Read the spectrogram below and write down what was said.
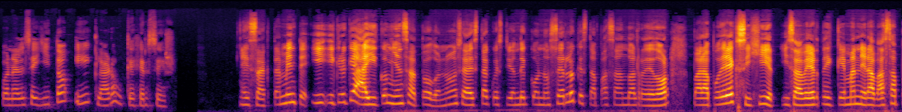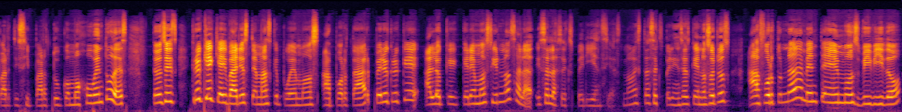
poner el sellito y, claro, que ejercer. Exactamente, y, y, creo que ahí comienza todo, ¿no? O sea, esta cuestión de conocer lo que está pasando alrededor para poder exigir y saber de qué manera vas a participar tú como juventudes. Entonces, creo que aquí hay varios temas que podemos aportar, pero creo que a lo que queremos irnos a la, es a las experiencias, ¿no? Estas experiencias que nosotros afortunadamente hemos vivido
